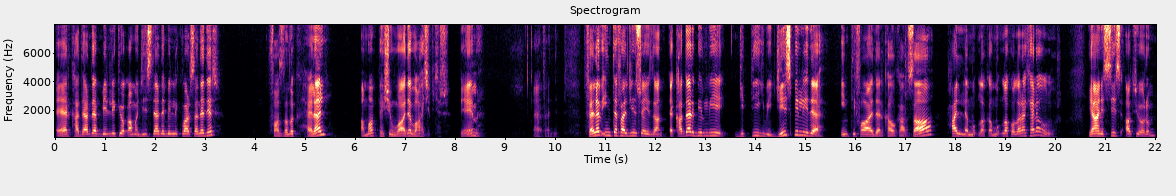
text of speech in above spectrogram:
Eğer kaderde birlik yok ama cinslerde birlik varsa nedir? Fazlalık helal ama peşin vade vaciptir. Değil mi? Efendim. Felev intefel cins eyzan. E kader birliği gittiği gibi cins birliği de intifa eder kalkarsa halle mutlaka mutlak olarak helal olur. Yani siz atıyorum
